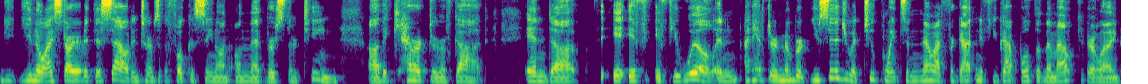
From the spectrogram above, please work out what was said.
you, you know, I started this out in terms of focusing on, on that verse 13, uh, the character of God. And uh, if, if you will, and I have to remember, you said you had two points and now I've forgotten if you got both of them out, Karoline.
